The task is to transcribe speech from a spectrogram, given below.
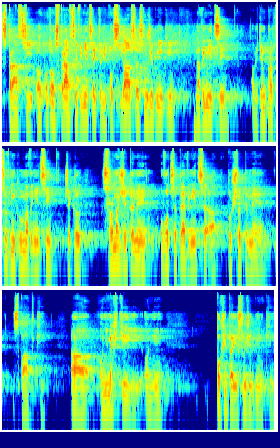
správci, o, o tom správci vinice, který posílá své služebníky na vinici, aby těm pracovníkům na vinici řekl, shromažděte mi ovoce té vinice a pošlete mi je zpátky. A oni nechtějí, oni pochytají služebníky,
